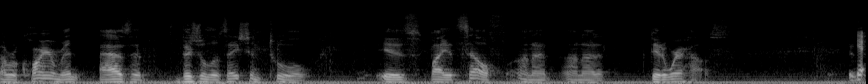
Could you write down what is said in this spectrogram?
requirement as a visualization tool is by itself on a on a data warehouse. Yeah,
